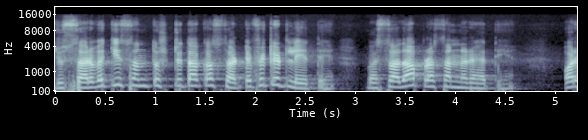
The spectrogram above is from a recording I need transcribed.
जो सर्व की संतुष्टता का सर्टिफिकेट लेते हैं, वह सदा प्रसन्न रहते हैं और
